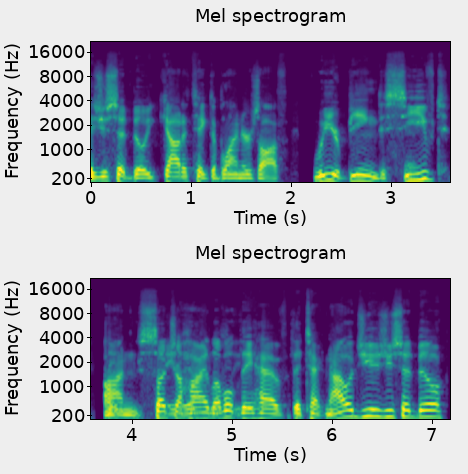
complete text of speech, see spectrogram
As you said, Bill, you got to take the blinders off. We are being deceived on such a high level. They have the technology, as you said, Bill.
